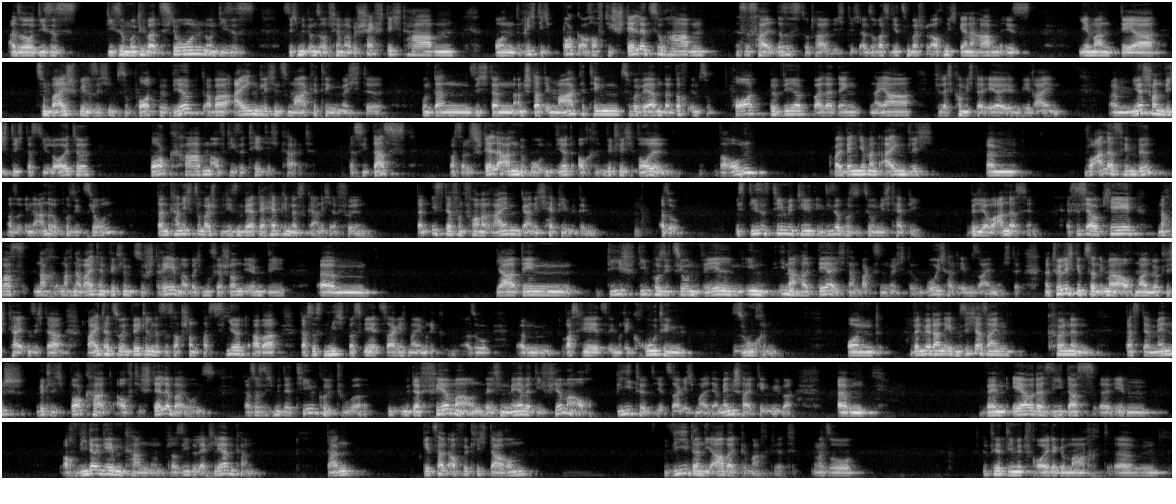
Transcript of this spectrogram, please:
Also dieses, diese Motivation und dieses sich mit unserer Firma beschäftigt haben und richtig Bock auch auf die Stelle zu haben, das ist halt, das ist total wichtig. Also was wir zum Beispiel auch nicht gerne haben, ist jemand, der zum Beispiel sich im Support bewirbt, aber eigentlich ins Marketing möchte und dann sich dann anstatt im Marketing zu bewerben, dann doch im Support bewirbt, weil er denkt, naja, vielleicht komme ich da eher irgendwie rein. Ähm, mir ist schon wichtig, dass die Leute Bock haben auf diese Tätigkeit, dass sie das, was als Stelle angeboten wird, auch wirklich wollen. Warum? Weil wenn jemand eigentlich ähm, woanders hin will, also in eine andere Position, dann kann ich zum Beispiel diesen Wert der Happiness gar nicht erfüllen dann ist der von vornherein gar nicht happy mit dem. Also ist dieses Teammitglied in dieser Position nicht happy, will ja woanders hin. Es ist ja okay, nach was, nach, nach einer Weiterentwicklung zu streben, aber ich muss ja schon irgendwie ähm, ja den die, die Position wählen, in, innerhalb der ich dann wachsen möchte und wo ich halt eben sein möchte. Natürlich gibt es dann immer auch mal Möglichkeiten, sich da weiterzuentwickeln. Das ist auch schon passiert, aber das ist nicht, was wir jetzt, sage ich mal, im, also ähm, was wir jetzt im Recruiting suchen. Und wenn wir dann eben sicher sein können, dass der Mensch wirklich Bock hat auf die Stelle bei uns, dass er sich mit der Teamkultur, mit der Firma und welchen Mehrwert die Firma auch bietet, jetzt sage ich mal, der Menschheit gegenüber, ähm, wenn er oder sie das äh, eben auch wiedergeben kann und plausibel erklären kann, dann geht es halt auch wirklich darum, wie dann die Arbeit gemacht wird. Also wird die mit Freude gemacht? Ähm,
